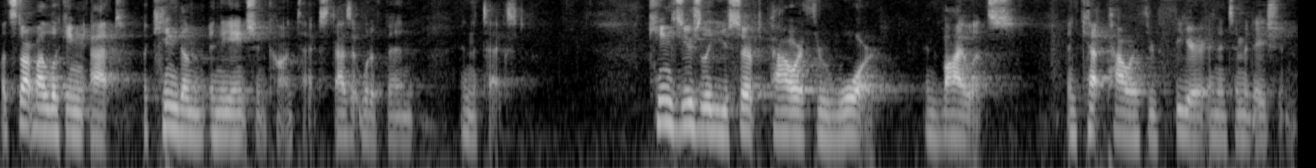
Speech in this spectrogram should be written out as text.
Let's start by looking at a kingdom in the ancient context, as it would have been in the text. Kings usually usurped power through war and violence and kept power through fear and intimidation.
